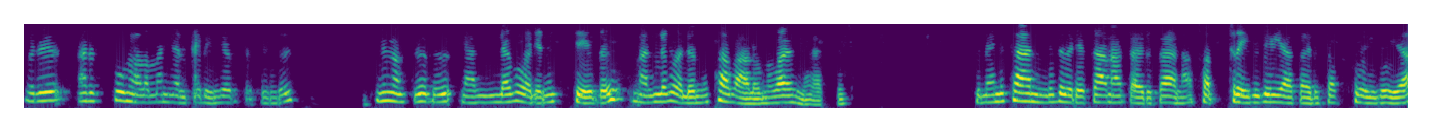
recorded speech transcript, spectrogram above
ഒരു അര സ്പൂണോളം മഞ്ഞൾപ്പൊടി ചേർത്തിട്ടുണ്ട്. ഇനി നമുക്ക് ഇത് നല്ലപോലെ മിക്സ് ചെയ്ത് നല്ലപോലെ ഒന്ന് സവാള ഒന്ന് വഴഞ്ഞു വരട്ടെ. പിന്നെ എന്റെ ചാനൽ ഇതുവരെ കാണാത്തവർ കാണാം. സബ്സ്ക്രൈബ് ചെയ്യാത്തവർ സബ്സ്ക്രൈബ് ചെയ്യുക.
